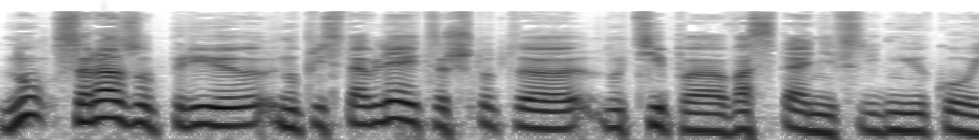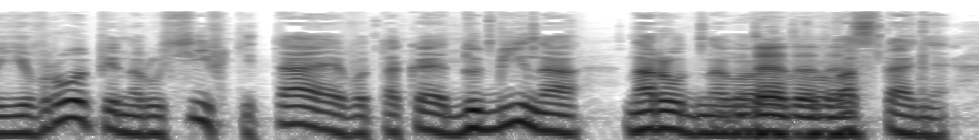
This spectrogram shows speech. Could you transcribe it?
Ну, сразу при, ну, представляется что-то, ну, типа восстание в средневековой Европе, на Руси, в Китае, вот такая дубина народного да, да, восстания. Да.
